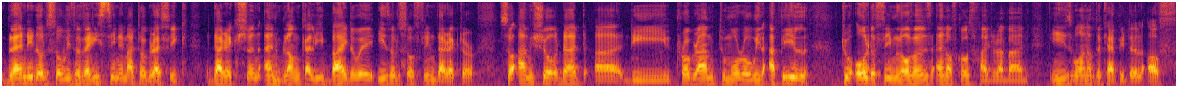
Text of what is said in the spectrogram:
blended also with a very cinematographic direction. And Blanca Li, by the way, is also a film director. So I'm sure that uh, the program tomorrow will appeal to all the film lovers. And of course, Hyderabad is one of the capital of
